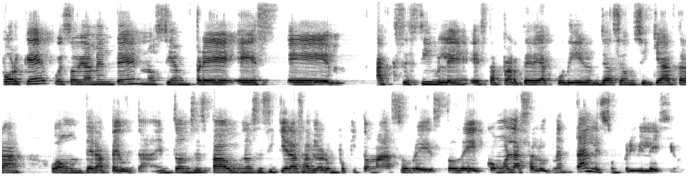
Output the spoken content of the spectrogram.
porque pues obviamente no siempre es eh, accesible esta parte de acudir ya sea a un psiquiatra o a un terapeuta. Entonces, Pau, no sé si quieras hablar un poquito más sobre esto de cómo la salud mental es un privilegio.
